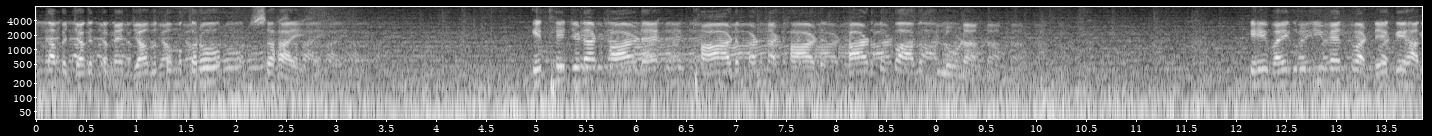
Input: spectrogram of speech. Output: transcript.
ਤਬ ਜਗਤ ਮੈਂ ਜਬ ਤੁਮ ਕਰੋ ਸਹਾਈ। ਇੱਥੇ ਜਿਹੜਾ ਠਾੜ ਹੈ ਉਹ ਠਾੜ ਪੜਨਾ ਠਾੜ ਠਾੜ ਤੋਂ ਭਾਵ ਖਲੋਣਾ। ਇਹ ਵਾਹਿਗੁਰੂ ਜੀ, ਮੈਂ ਤੁਹਾਡੇ ਅੱਗੇ ਹੱਥ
